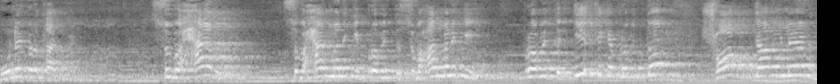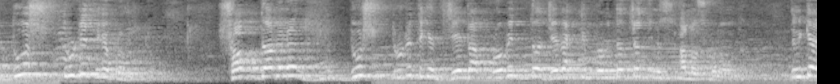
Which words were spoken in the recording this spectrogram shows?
মনে করে থাকবে। সুবহান সুবহান মানে কি? প্রবৃত্ত। সুবহান মানে কি? পবিত্র কি থেকে প্রবৃত্ত, সব ধরনের দুষ ত্রুটি থেকে প্রবৃত্ত। সব ধরনের দুষ ত্রুটি থেকে যেটা প্রবৃত্ত, যে ব্যক্তি প্রবৃত্ত হচ্ছে, তিনি আলোচ তিনি কে?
